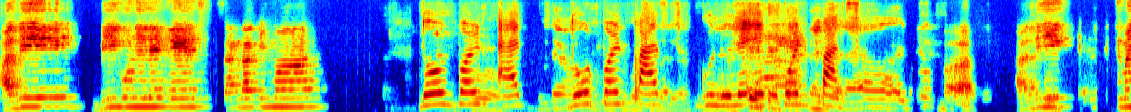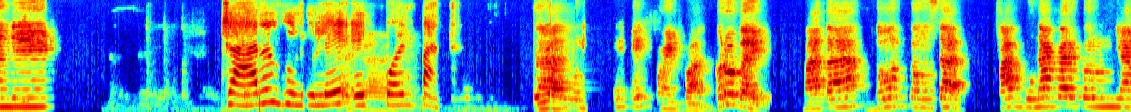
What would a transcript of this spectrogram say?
आधी बी गुणिले एच सांगा किंमत. दोन पॉइंट आठ दोन पॉइंट पाच गुणिले एक पॉइंट पाच. अधिक म्हणजे? चार गुणिले एक पॉइंट पाच. चार गुणिले एक पॉईंट पाच. बरोबर आहे. आता दोन कंसात हा गुणाकार करून घ्या.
